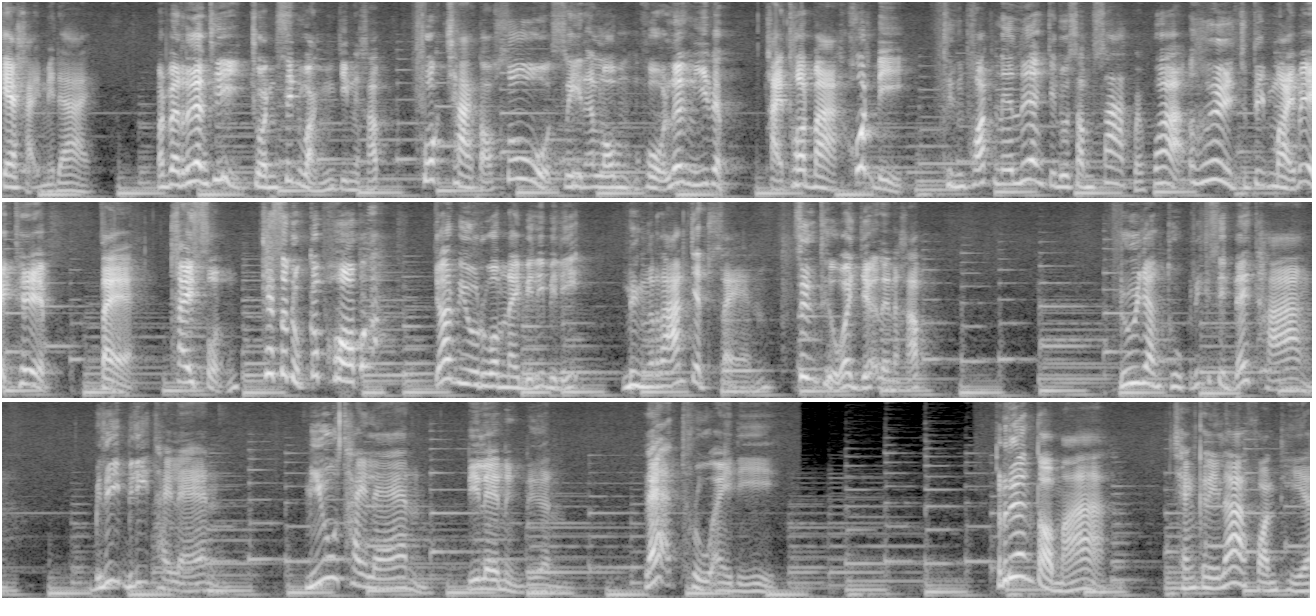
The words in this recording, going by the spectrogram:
แก้ไขไม่ได้ มันเป็นเรื่องที่ชวนสิ้นหวังจริงๆนะครับ พวกฉากต่อสู้ซีนอารมณ์โหเรื่องนี้แบบถ่ายทอดมาโคตรดี ถึงพอตเนื้อเรื่องจะดูซ้ำซากแบบว่าเฮ้ยจุติใหม่พระเอกเทพ แต่ใครสนแค่สนุกก็พอปะยอดวิวรวมในบิลิบิลิ1ล้าน7แสนซึ่งถือว่าเยอะเลยนะครับ ดูอย่างถูกลิขสิทธิ์ได้ทางบิลิบิลิไทยแลนด์มิวไทยแลนด์ ดีเลย์1เดือน และ True ID เรื่องต่อมา แชงกรีล่าฟอนเทีย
